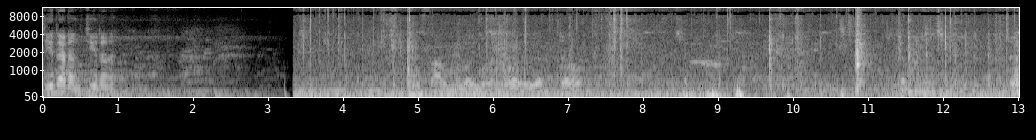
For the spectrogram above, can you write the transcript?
Chia ra đằng chia ra này. Tao lôi mượn thôi chó trong hành hả?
